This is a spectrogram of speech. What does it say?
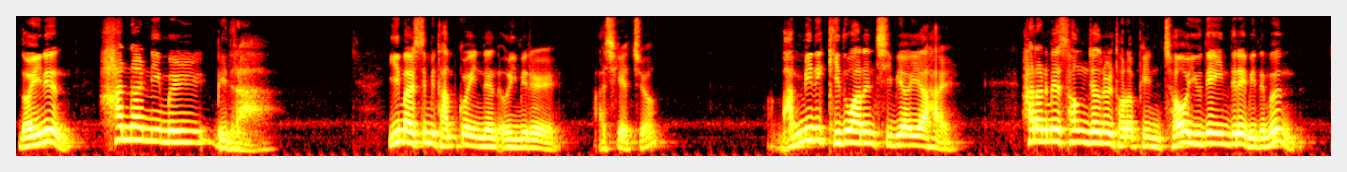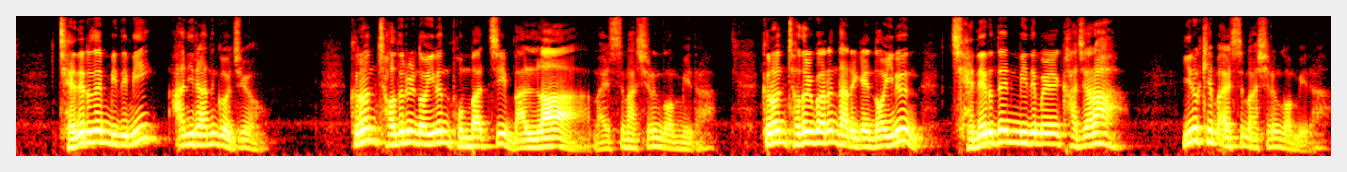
너희는 하나님을 믿으라. 이 말씀이 담고 있는 의미를 아시겠죠? 만민이 기도하는 집이어야 할 하나님의 성전을 더럽힌 저 유대인들의 믿음은 제대로 된 믿음이 아니라는 거죠. 그런 저들을 너희는 본받지 말라 말씀하시는 겁니다. 그런 저들과는 다르게 너희는 제대로 된 믿음을 가져라. 이렇게 말씀하시는 겁니다.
